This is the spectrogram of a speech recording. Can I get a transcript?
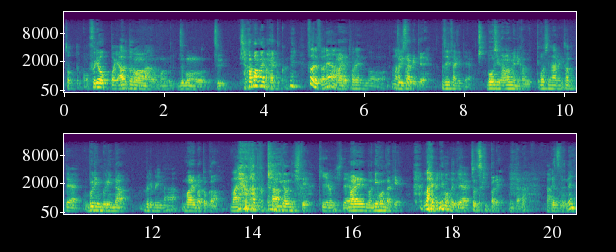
ちょっとこう不良っぽいアウトローな。ズボンをつりシャカパンが今流行ってるからね。そうですよね。あの、はい。トレンド、まあずり下げてずり下げて。帽子斜めにかぶって。帽子斜めにかぶって。ブリンブリンな。ブリブリな。前歯とか。前歯と黄か色にして。黄色にして。前の2本だけ。前の2本だけ。ちょっとスキッパで。みたいなやつでね。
